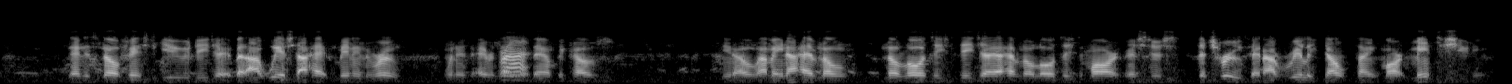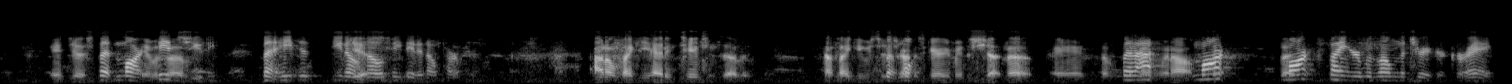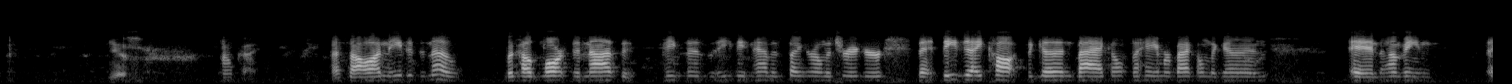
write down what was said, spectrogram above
and it's no offense to you, DJ, but I wished I hadn't been in the room when it, everything Right. went down because you know I mean I have no no loyalties to DJ. I have no loyalties to Mark. It's just the truth, and I really don't think Mark meant to shoot him. It just. But Mark did a, shoot him. But he just, you don't Yes. know if he did it on purpose. I don't think he had intentions of it. I think he was just But trying Mark- to scare him into shutting up, and the But gun I, went off. Mark, But- Mark's finger was on the trigger, correct? Yes. Okay. That's all I needed to know. Because Mark denies that he says that he didn't have his finger on the trigger, that DJ cocked the gun back on the hammer back on the gun. And I mean,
